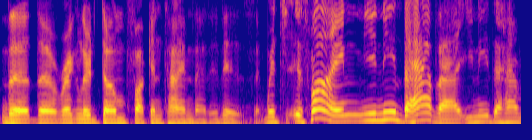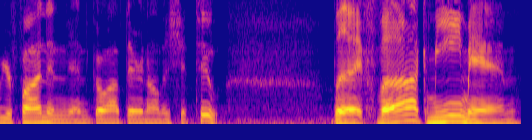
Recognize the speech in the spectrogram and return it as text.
the the regular dumb fucking time that it is, which is fine. You need to have that. You need to have your fun and, and go out there and all this shit too. But fuck me, man.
